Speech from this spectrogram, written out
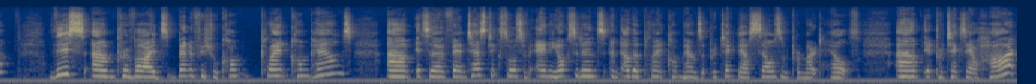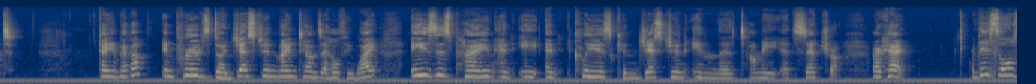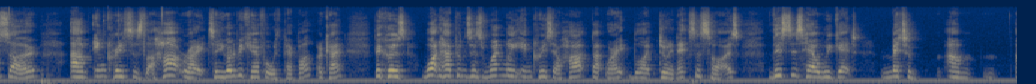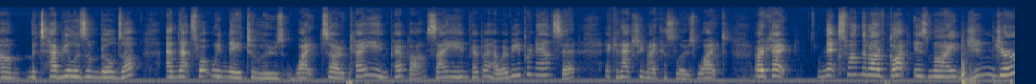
This um, provides beneficial com- plant compounds. Um, it's a fantastic source of antioxidants and other plant compounds that protect our cells and promote health. Um, it protects our heart, Cayenne pepper improves digestion, maintains a healthy weight, eases pain and and clears congestion in the tummy, etc. Okay, this also um, increases the heart rate, so you've got to be careful with pepper. Okay, because what happens is when we increase our heart rate, like doing exercise, this is how we get meta um, um, metabolism builds up and that's what we need to lose weight. So cayenne pepper, cayenne pepper, however you pronounce it, it can actually make us lose weight. Okay, next one that I've got is my ginger.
